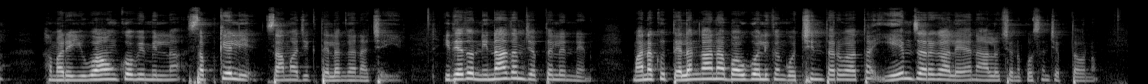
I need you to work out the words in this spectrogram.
हमारे युवाओं को भी मिलना सबके लिए సామాజిక తెలంగాణ చెయ్యి ఇదేదో నినాదం చెప్తలేను నేను మనకు తెలంగాణ భౌగోళికంగా వచ్చిన తర్వాత ఏం జరగాలి అనే ఆలోచన కోసం చెప్తా ఉన్నాం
